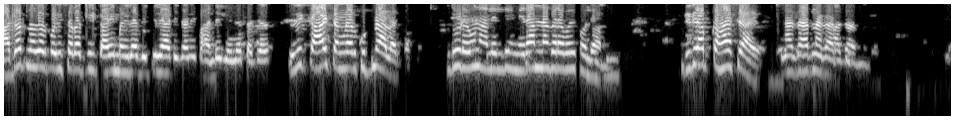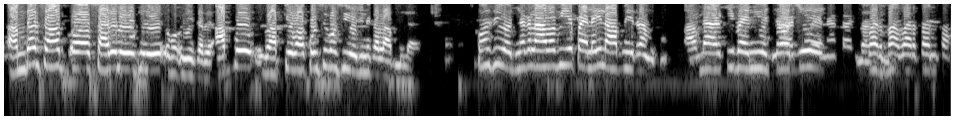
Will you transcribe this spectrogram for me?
आझाद नगर परिसरातील काही महिला देखील या ठिकाणी भांडे घेण्यासाठी आल्या. दीदी काय सांगणार? कुठनं आलात? धुळ्याहून आलेली मी रामनगर कॉलेज दीदी आप कहाँ से आए? हो? आझाद नगर. आमदार साहब अ, सारे लोगों के लिए ये कर रहे हैं। आपको आपके वहाँ कौन सी कौन सी योजना का लाभ मिला है? कौन सी योजना का लाभ? अभी ये पहले ही लाभ मिल रहा हमको। लाड़की बहन योजना और ये बर- बर- बर्तन का।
